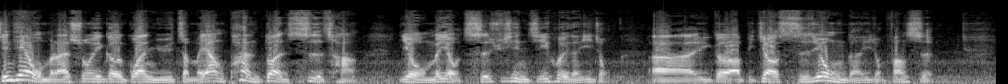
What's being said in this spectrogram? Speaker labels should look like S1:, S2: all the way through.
S1: 今天我们来说一个关于怎么样判断市场有没有持续性机会的一种，呃，一个比较实用的一种方式。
